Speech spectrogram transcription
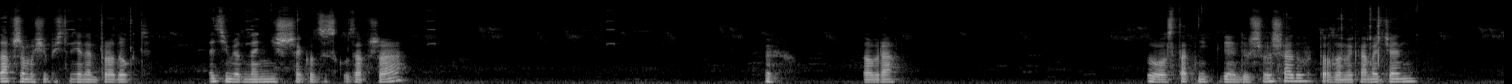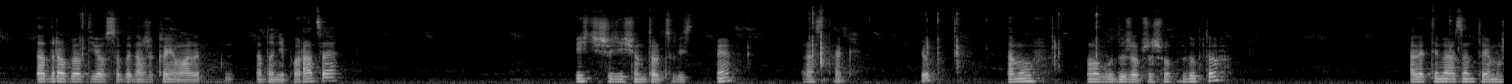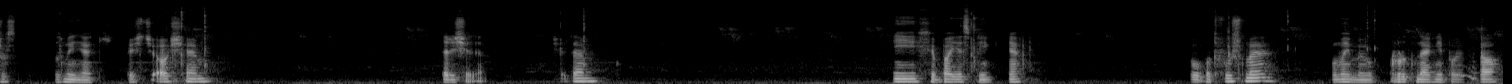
Zawsze musi być ten jeden produkt. Leci mi od najniższego zysku zawsze. Dobra. Tu ostatni klient już wyszedł, to zamykamy dzień. Za drogo dwie osoby narzekają, ale na to nie poradzę. 260 dolców jesteśmy. Teraz tak. Zamów. Znowu dużo przyszło produktów. Ale tym razem to ja muszę zmieniać. 6, 8 4, 7 7 I chyba jest pięknie. Tu otwórzmy. Umyjmy brudne, jak nie powiem to.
